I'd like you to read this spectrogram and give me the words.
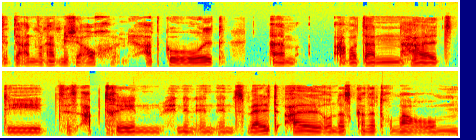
der, der Anfang hat mich ja auch abgeholt. Ähm, aber dann halt die, das Abdrehen in, in, ins Weltall und das Ganze drumherum.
